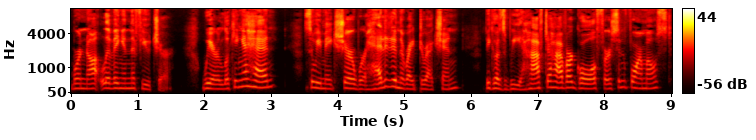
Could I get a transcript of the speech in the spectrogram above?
We're not living in the future. We are looking ahead, so we make sure we're headed in the right direction because we have to have our goal first and foremost,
